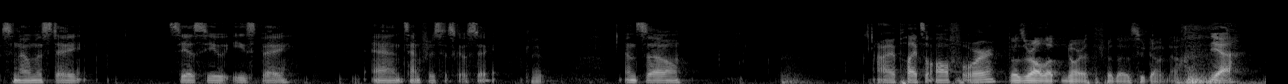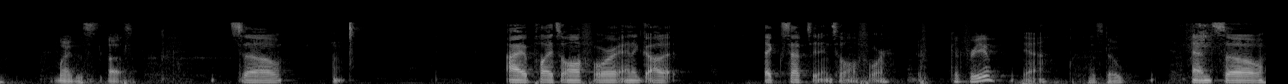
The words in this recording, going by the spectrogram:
Sonoma State, CSU East Bay, and San Francisco State. Okay. And so I applied to all four. Those are all up north for those who don't know, Yeah. minus us. So I applied to all four and it got accepted into all four. Good for you. Yeah. That's dope. And so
